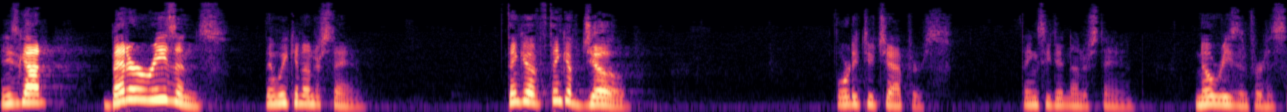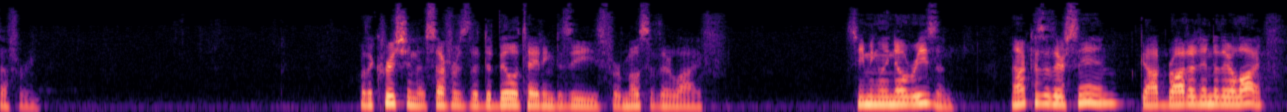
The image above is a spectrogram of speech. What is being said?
And He's got better reasons than we can understand. Think of, think of Job. 42 chapters. Things he didn't understand. No reason for his suffering. or the Christian that suffers the debilitating disease for most of their life. Seemingly no reason. Not because of their sin. God brought it into their life.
